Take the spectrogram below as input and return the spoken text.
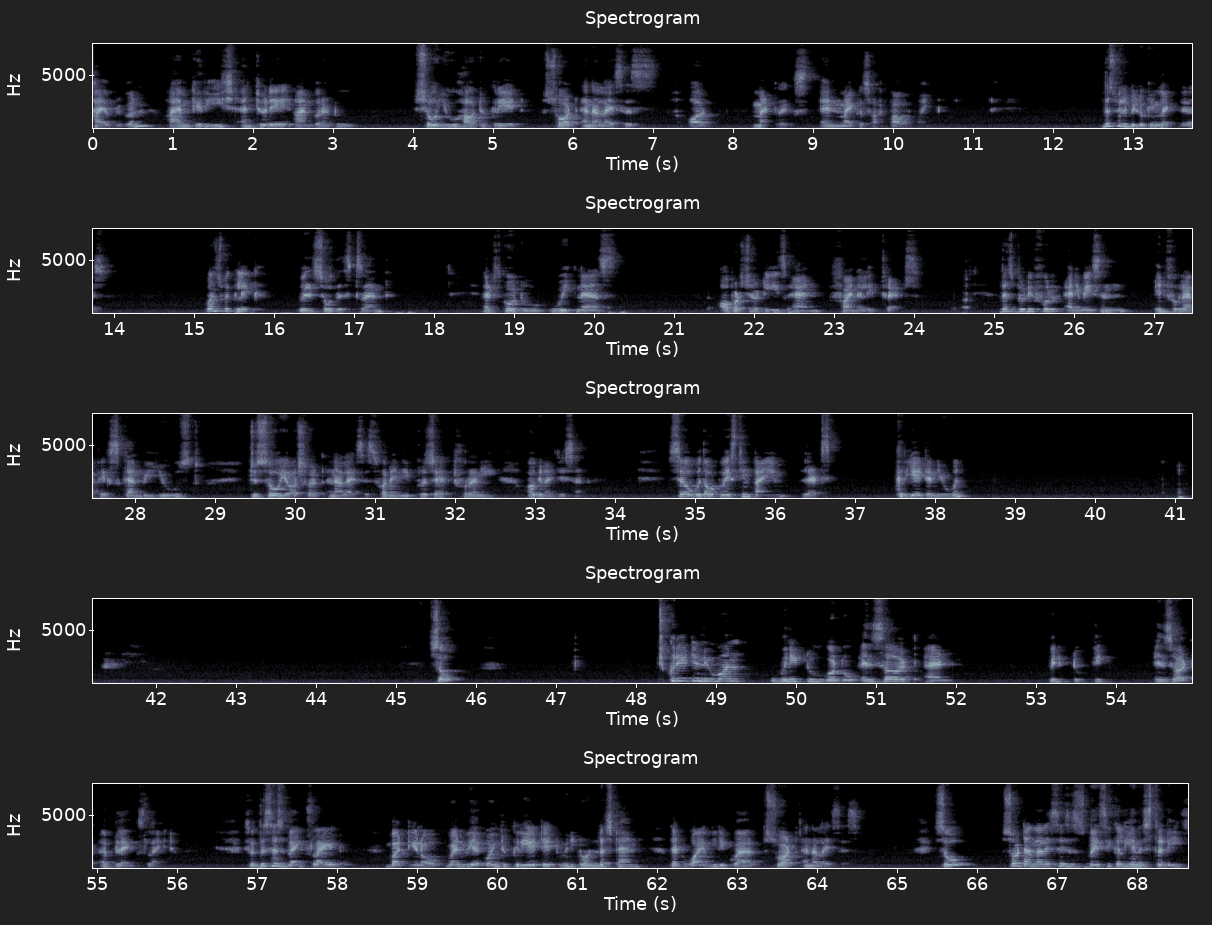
Hi everyone, I am Girish and today I am going to show you how to create SWOT analysis or matrix in Microsoft PowerPoint. This will be looking like this. Once we click, we'll show the strength. Let's go to weakness, opportunities and finally threats. This beautiful animation infographics can be used to show your SWOT analysis for any project, for any organization. So without wasting time, let's create a new one. So to create a new one, we need to go to insert and we need to click insert a blank slide. So this is blank slide, but you know, when we are going to create it, we need to understand that why we require SWOT analysis. So SWOT analysis is basically an study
